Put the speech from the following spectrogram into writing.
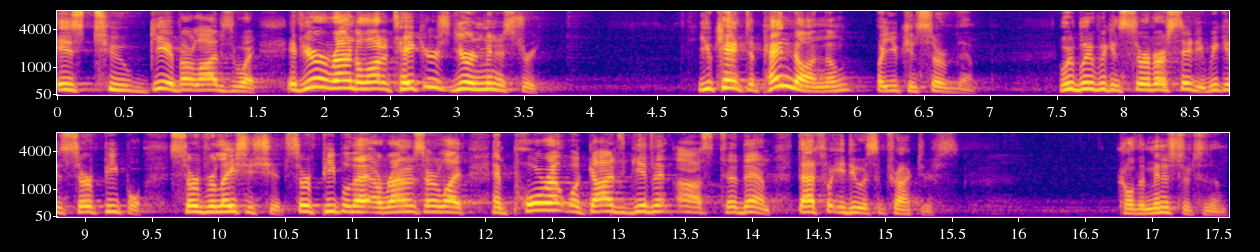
is to give our lives away. If you're around a lot of takers, you're in ministry. You can't depend on them, but you can serve them. We believe we can serve our city. We can serve people, serve relationships, serve people that around us in our life, and pour out what God's given us to them. That's what you do with subtractors called to minister to them.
